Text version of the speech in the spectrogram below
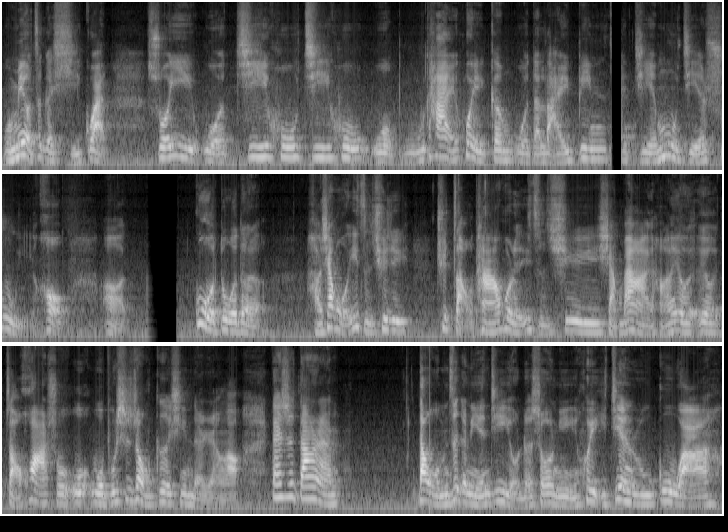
我没有这个习惯，所以我几乎几乎我不太会跟我的来宾在节目结束以后，呃，过多的，好像我一直去去找他，或者一直去想办法，好像有有找话说，我我不是这种个性的人啊。但是当然，到我们这个年纪，有的时候你会一见如故啊。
